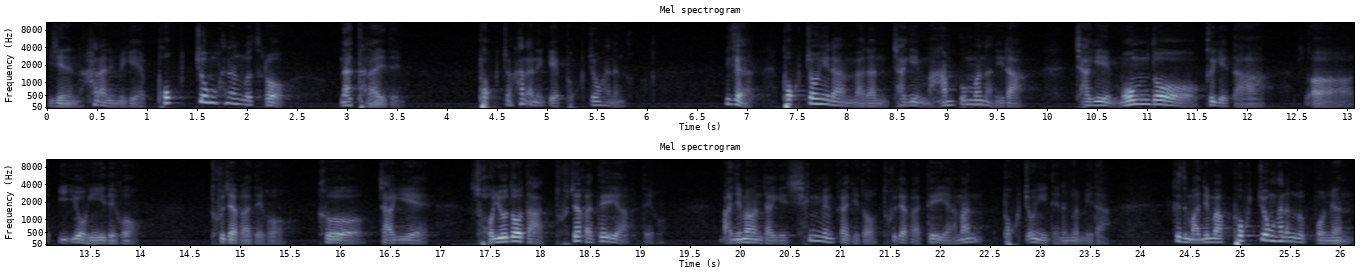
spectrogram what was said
이제는 하나님에게 복종하는 것으로 나타나야 됩니다. 복종 하나님께 복종하는 것. 그러니까 복종이란 말은 자기 마음뿐만 아니라 자기 몸도 그게 다 어, 이용이 되고 투자가 되고 그 자기의 소유도 다 투자가 되어야 되고 마지막은 자기 생명까지도 투자가 되어야만 복종이 되는 겁니다. 그래서 마지막 복종하는 것 보면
